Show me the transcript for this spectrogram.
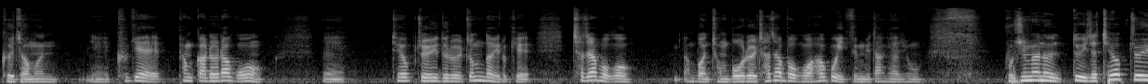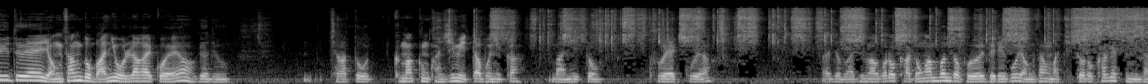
그 점은 예, 크게 평가를 하고 예, 태엽조이드를 좀더 이렇게 찾아보고 한번 정보를 찾아보고 하고 있습니다 그래가지고 보시면은 또 이제 태엽조이드의 영상도 많이 올라갈 거예요. 그래가지고 제가 또 그만큼 관심이 있다 보니까 많이 또 구했고요. 아주 마지막으로 가동 한 번 더 보여드리고 영상 마치도록 하겠습니다.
